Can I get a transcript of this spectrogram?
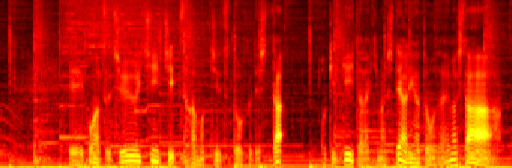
え、5月11日坂本チーズトークでした。お聴きいただきましてありがとうございました。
